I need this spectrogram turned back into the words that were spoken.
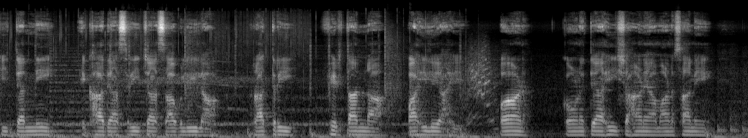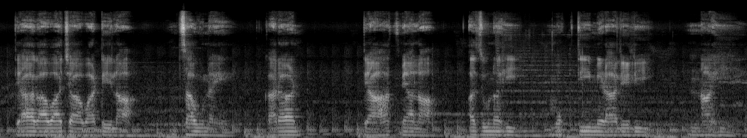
की त्यांनी एखाद्या स्त्रीच्या सावलीला रात्री फिरताना पाहिले आहे. पण कोणत्याही शहाण्या माणसाने त्या गावाच्या वाटेला जाऊ नये कारण त्या आत्म्याला अजूनही मुक्ती मिळालेली नाही.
